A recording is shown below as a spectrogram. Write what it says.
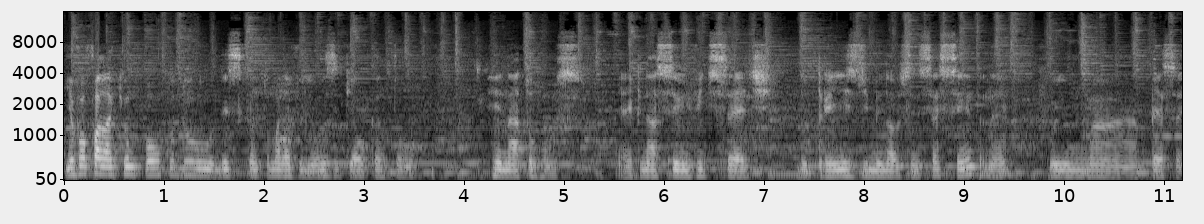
e eu vou falar aqui um pouco do, desse cantor maravilhoso que é o cantor Renato Russo, é, que nasceu em 27 de 3 de 1960, né? Foi uma peça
